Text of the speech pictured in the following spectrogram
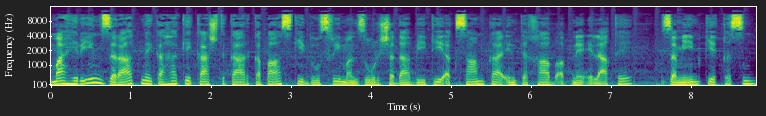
माहरीन ज़रात ने कहा कि काश्तकार कपास की दूसरी मंजूर शदा बीटी अकसाम का इंतखब अपने इलाके ज़मीन की कस्म,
